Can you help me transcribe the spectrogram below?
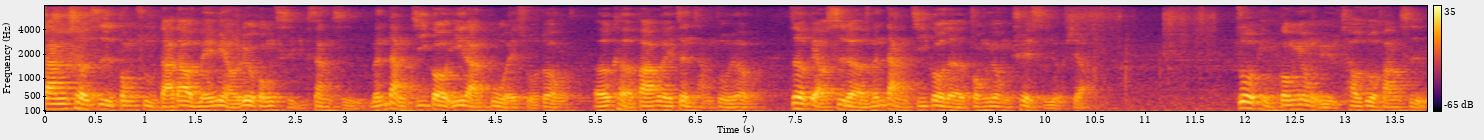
当测试风速达到每秒六公尺以上时，门挡机构依然不为所动，而可发挥正常作用。这表示了门挡机构的功用确实有效。作品功用与操作方式：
